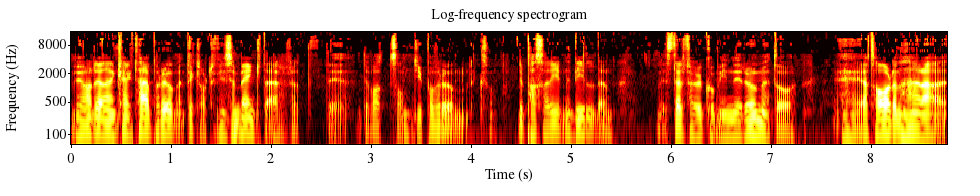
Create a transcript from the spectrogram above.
Vi har redan en karaktär på rummet. Det är klart det finns en bänk där. För att det, det var ett sånt typ av rum. Liksom. Det passar in i bilden. Istället för att komma in i rummet och jag tar den här eh,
